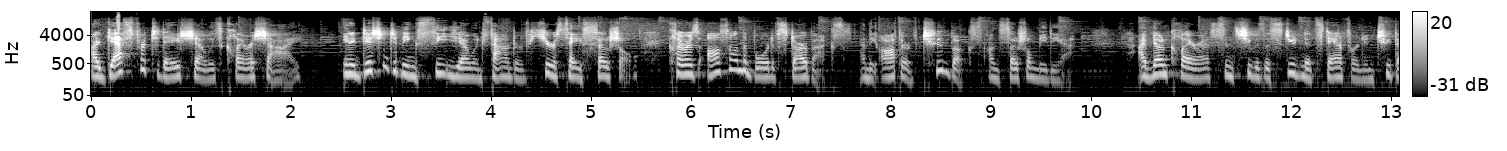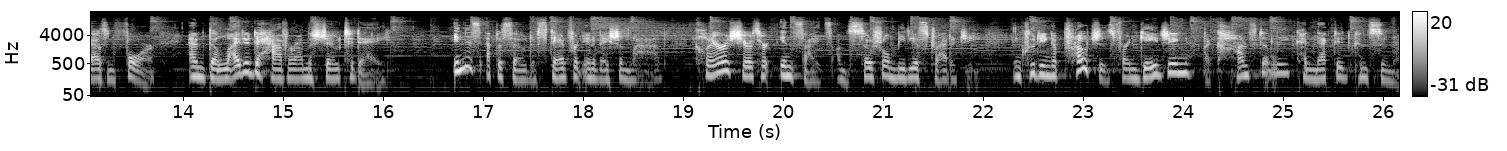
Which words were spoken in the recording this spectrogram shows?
Our guest for today's show is Clara Shih. In addition to being CEO and founder of Hearsay Social, Clara is also on the board of Starbucks and the author of two books on social media. I've known Clara since she was a student at Stanford in 2004 and I'm delighted to have her on the show today. In this episode of Stanford Innovation Lab, Clara shares her insights on social media strategy, including approaches for engaging the constantly connected consumer.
